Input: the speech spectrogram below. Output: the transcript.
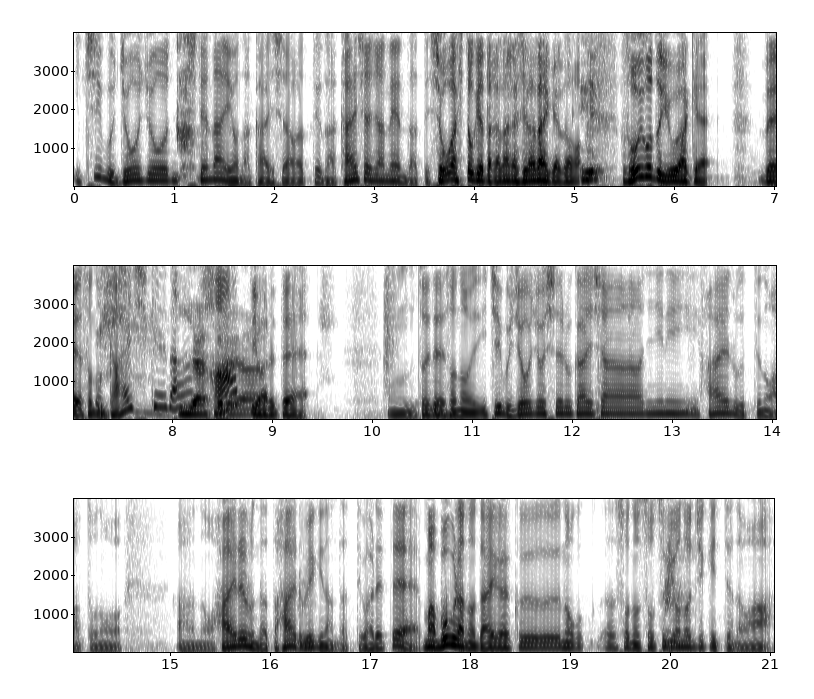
一部上場してないような会社っていうのは会社じゃねえんだって昭和一桁かなんか知らないけどえ？そういうこと言うわけ。でその外資系だ？は。はって言われて、うん、それでその一部上場してる会社に入るっていうのはそのあの入れるんだったら入るべきなんだって言われて、まあ、僕らの大学のその卒業の時期っていうのは、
